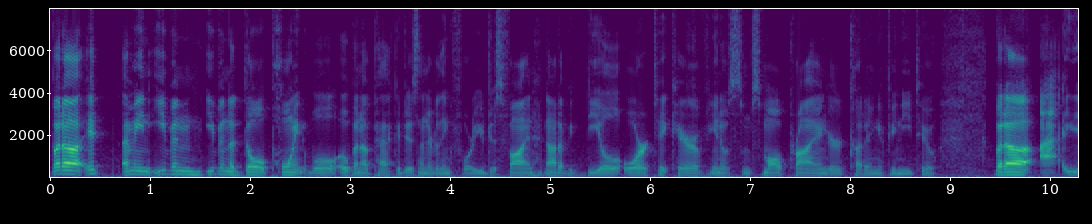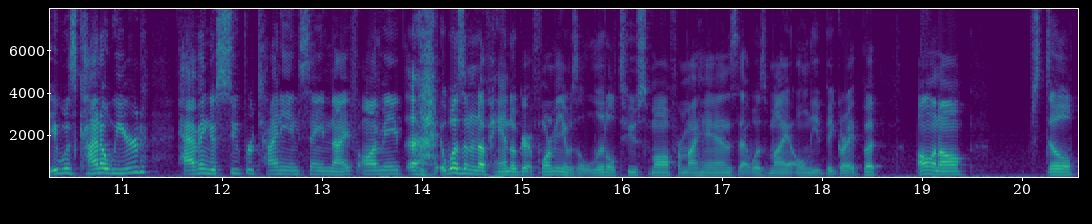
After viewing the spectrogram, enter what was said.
But uh, it, I mean, even even a dull point will open up packages and everything for you just fine. Not a big deal. Or take care of you know some small prying or cutting if you need to. But uh, I, it was kind of weird having a super tiny insane knife on me. Ugh, it wasn't enough handle grip for me. It was a little too small for my hands. That was my only big gripe. But all in all, still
